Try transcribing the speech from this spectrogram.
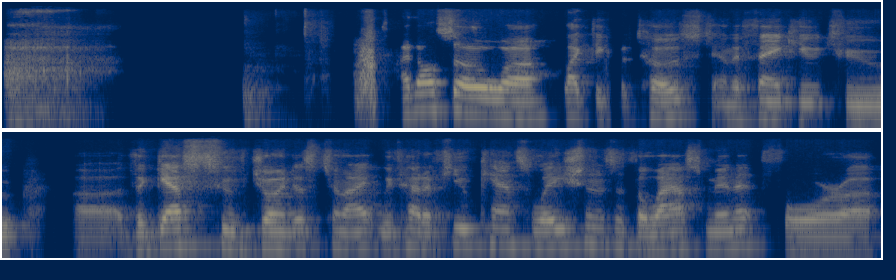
Ah. I'd also uh, like to give a toast and a thank you to uh, the guests who've joined us tonight. We've had a few cancellations at the last minute for uh,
